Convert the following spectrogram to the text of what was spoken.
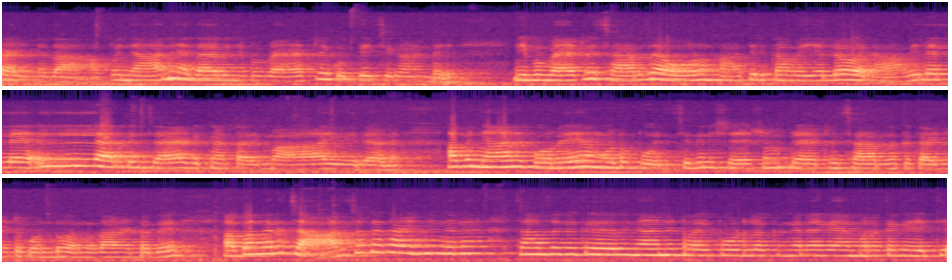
കഴിഞ്ഞതാ. അപ്പം ഞാൻ ഏതായാലും ഇനിയിപ്പോൾ ബാറ്ററി കുത്തിവെച്ച് കാണണ്ടേ ഇനിയിപ്പോൾ ബാറ്ററി ചാർജ് ആവോളം കാത്തിരിക്കാൻ വയ്യല്ലോ. രാവിലെ അല്ലേ എല്ലാവർക്കും ചായ എടുക്കാൻ ടൈം ആയി വരികയാണ്. അപ്പം ഞാൻ കുറേ അങ്ങോട്ട് പൊരിച്ചതിന് ശേഷം ബാറ്ററി ചാർജൊക്കെ കഴിഞ്ഞിട്ട് കൊണ്ടുവന്നതാണ് ഇട്ടത് അപ്പം അങ്ങനെ ചാർജൊക്കെ കഴിഞ്ഞ് ഇങ്ങനെ ചാർജൊക്കെ കയറി ഞാൻ ട്രൈപോഡിലൊക്കെ ഇങ്ങനെ ക്യാമറ ഒക്കെ കയറ്റി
